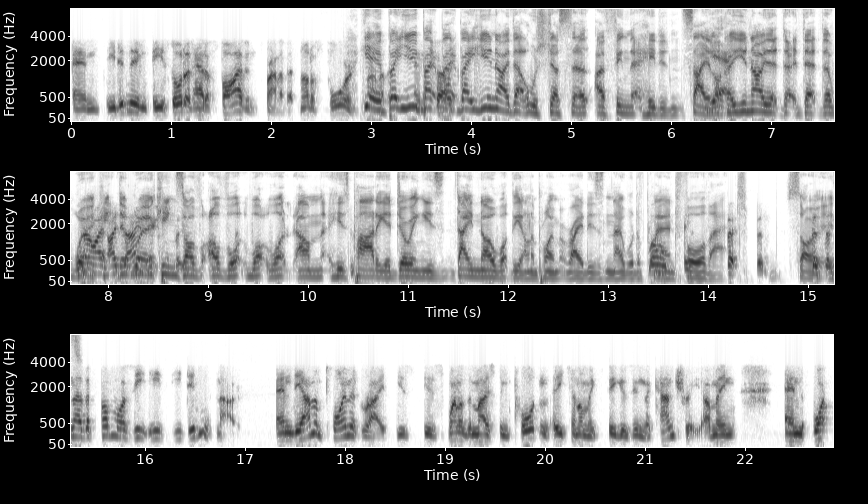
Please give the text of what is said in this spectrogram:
And he didn't even, he thought it had a five in front of it, not a four in front Yeah, of but it. you but, so- but, but you know that was just a, a thing that he didn't say. Like you know that the, that the, No, I- I the workings actually. of, of what, what what um his party are doing is they know what the unemployment rate is and they would have Well, planned for that. But, but, so but, but no, the problem was he, he, he didn't know. And the unemployment rate is, is one of the most important economic figures in the country. I mean, and what,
